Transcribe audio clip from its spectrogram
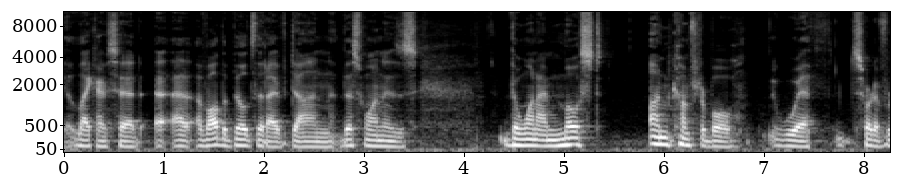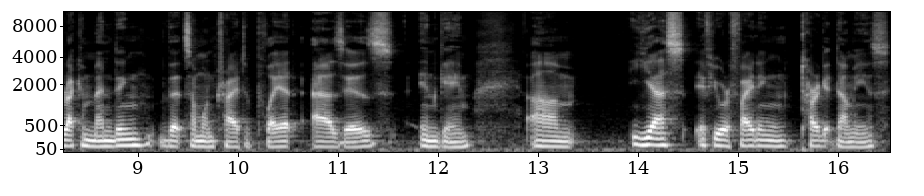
like I've said, uh, of all the builds that I've done, this one is the one I'm most uncomfortable with sort of recommending that someone try to play it as is in game. Um, yes, if you were fighting target dummies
